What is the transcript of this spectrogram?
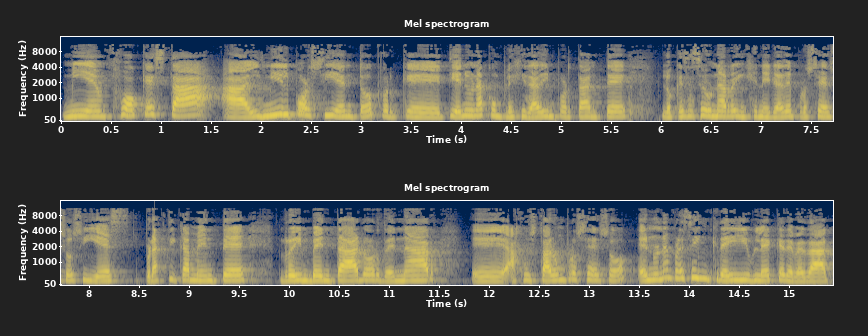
mi enfoque está al mil por ciento porque tiene una complejidad importante lo que es hacer una reingeniería de procesos y es prácticamente reinventar, ordenar, eh, ajustar un proceso en una empresa increíble que de verdad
